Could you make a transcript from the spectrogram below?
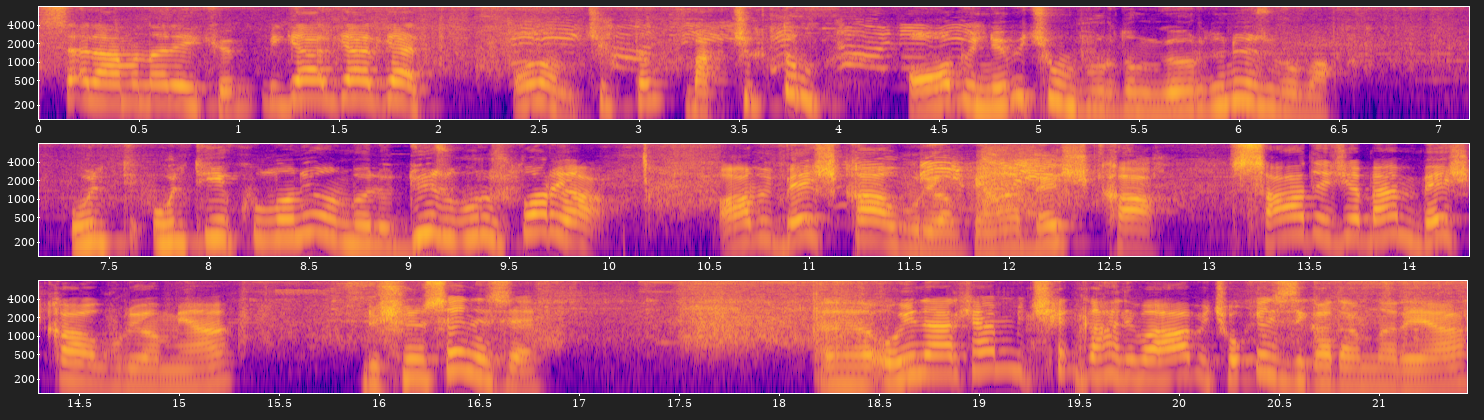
Selamun aleyküm. Bir gel gel gel. Oğlum çıktım. Bak çıktım. Abi ne biçim vurdum gördünüz mü bak. Ulti, ultiyi kullanıyorum böyle düz vuruş var ya. Abi 5K vuruyorum ya 5K. Sadece ben 5K vuruyorum ya. Düşünsenize. Ee, oyun erken bitecek galiba abi. Çok ezdik adamları ya.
